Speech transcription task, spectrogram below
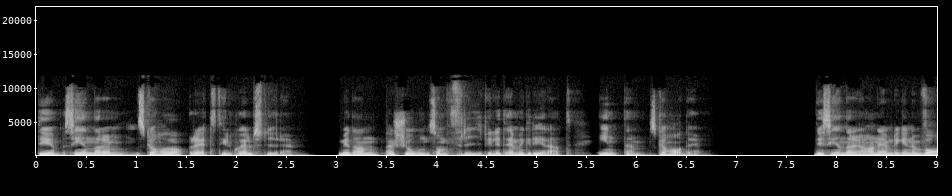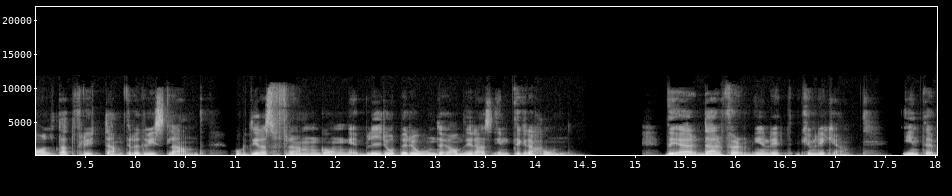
De senare ska ha rätt till självstyre, medan person som frivilligt emigrerat inte ska ha det. De senare har nämligen valt att flytta till ett visst land och deras framgång blir då beroende av deras integration. Det är därför, enligt Kymlika, inte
